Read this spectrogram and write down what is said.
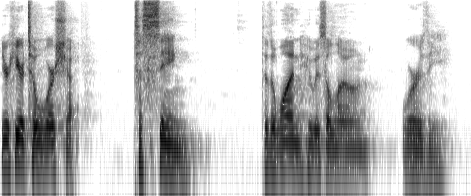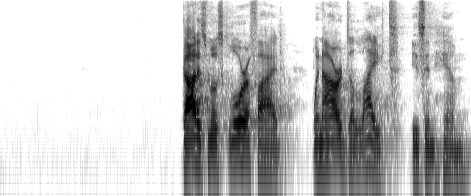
You're here to worship, to sing to the one who is alone worthy. God is most glorified when our delight is in Him.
